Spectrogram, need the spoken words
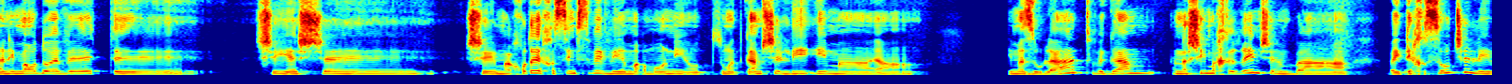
אני מאוד אוהבת אה, שיש, שמערכות היחסים סביבי הן הרמוניות. זאת אומרת, גם שלי עם, ה, עם הזולת וגם אנשים אחרים שהם ב, בהתייחסות שלי,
